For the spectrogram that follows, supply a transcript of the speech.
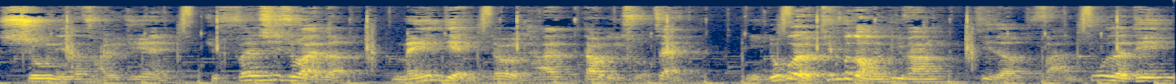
十五年的法律经验去分析出来的，每一点都有它道理所在。你如果有听不懂的地方，记得反复的听。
